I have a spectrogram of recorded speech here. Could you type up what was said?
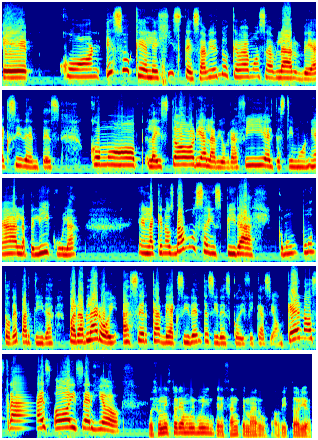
Eh, con eso que elegiste, sabiendo que vamos a hablar de accidentes como la historia, la biografía, el testimonial, la película, en la que nos vamos a inspirar como un punto de partida para hablar hoy acerca de accidentes y descodificación. ¿Qué nos traes hoy, Sergio? Pues una historia muy, muy interesante, Maru, auditorio.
